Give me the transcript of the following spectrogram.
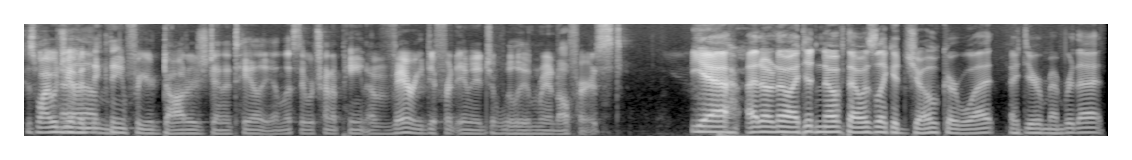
Because why would you have a Um, nickname for your daughter's genitalia unless they were trying to paint a very different image of William Randolph Hearst? Yeah, I don't know. I didn't know if that was like a joke or what. I do remember that.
